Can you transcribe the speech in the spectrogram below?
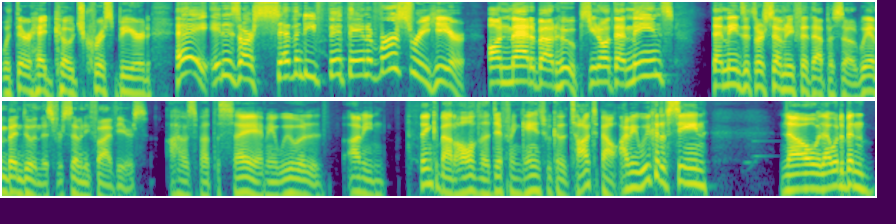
with their head coach, Chris Beard. Hey, it is our 75th anniversary here on Mad About Hoops. You know what that means? That means it's our 75th episode. We haven't been doing this for 75 years. I was about to say, I mean, we would, I mean, think about all the different games we could have talked about. I mean, we could have seen, no, that would have been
